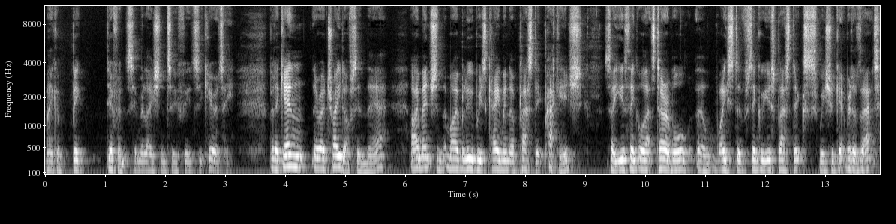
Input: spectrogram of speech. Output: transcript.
make a big difference in relation to food security. But again, there are trade offs in there. I mentioned that my blueberries came in a plastic package. So you think, oh, that's terrible, a waste of single use plastics, we should get rid of that.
